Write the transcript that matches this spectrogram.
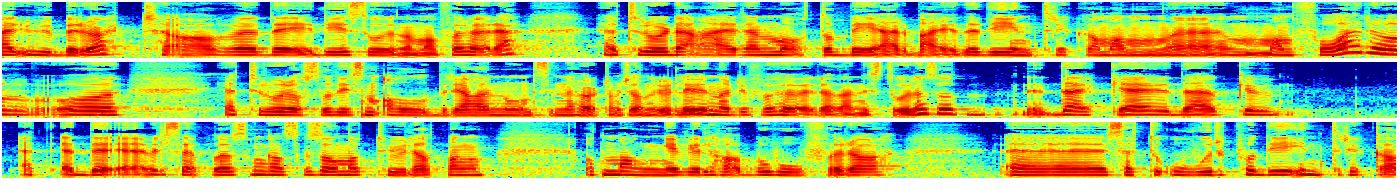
er uberørt av de, de, historiene man får høre. Jeg tror det er en måte å bearbeide de inntrykka man, eh, man, får. Og, og, jeg tror også de som aldri har noensinne hørt om John Rulli, når de får høre den historien, så det er ikke, det er ikke jeg, jeg vil se på det som ganske sånn naturlig at, man, at mange vil ha behov for å eh, sette ord på de inntrykka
